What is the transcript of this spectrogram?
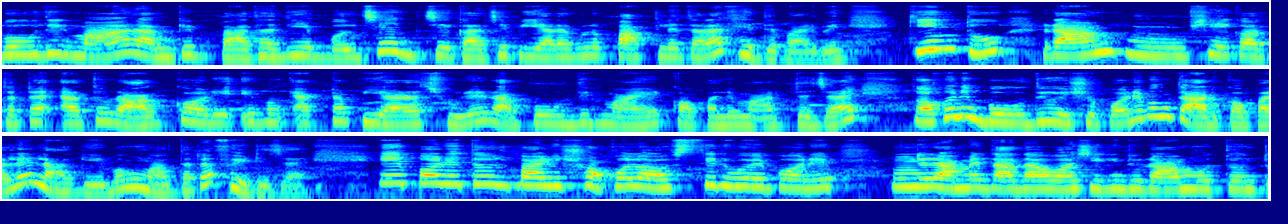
বৌদির মা রামকে বাধা দিয়ে বলছে যে, গাছে পেয়ারাগুলো পাকলে তারা খেতে পারবে। কিন্তু রাম সেই কথাটা এত রাগ করে এবং একটা পেয়ারা ছুঁড়ে বৌদির মায়ের কপালে মারতে যায়, তখনই বৌদিও এসে পড়ে এবং তার কপালে লাগে এবং মাথাটা ফেটে যায়। এরপরে তো বাড়ির সকলে অস্থির হয়ে পড়ে। রামের দাদাও আসে, কিন্তু রাম অত্যন্ত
